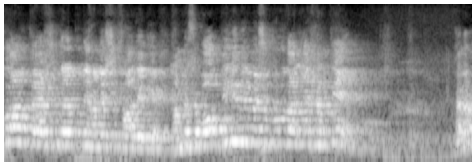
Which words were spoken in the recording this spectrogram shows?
خدا تیرا شکر ہے تمہیں ہمیں شفا دے دیا ہم میں سے بہت دلی دل میں شکر گزاریاں کرتے ہیں۔ ہے نا؟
